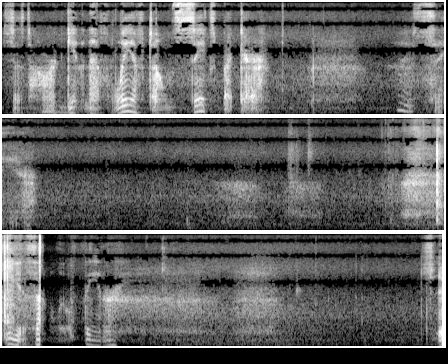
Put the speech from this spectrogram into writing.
It's just hard getting enough lift on six back there. Let's see here. We get something a little thinner. To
